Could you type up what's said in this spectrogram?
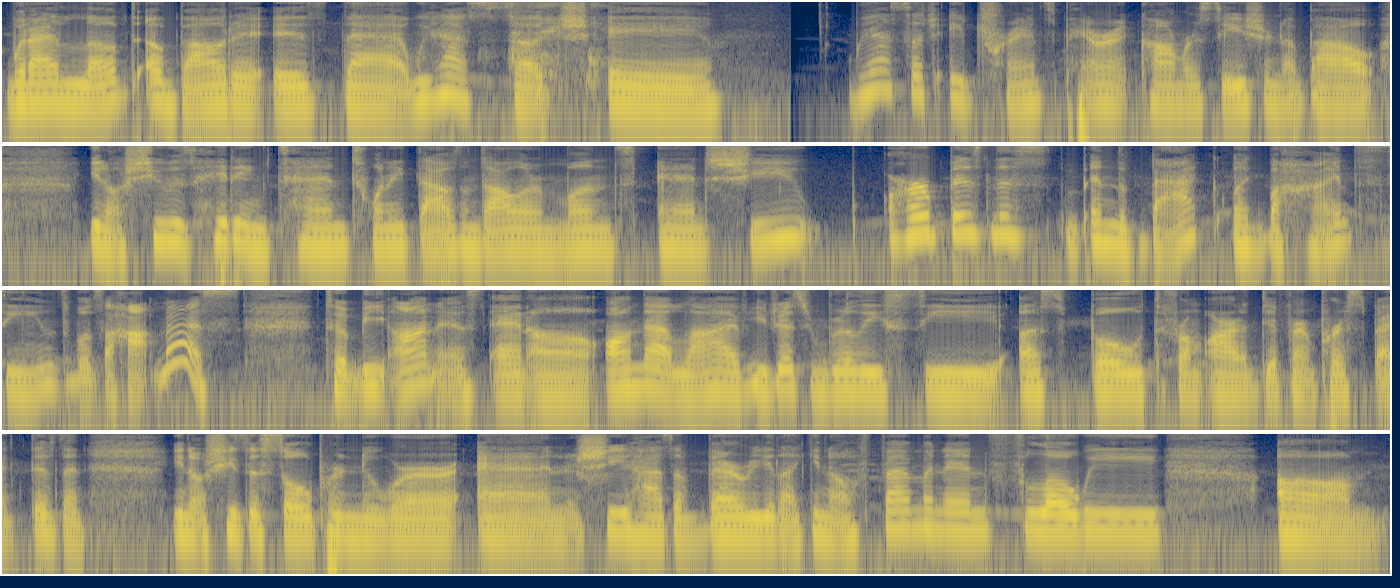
what I loved about it is that we had such a we had such a transparent conversation about you know she was hitting ten twenty thousand dollar months and she her business in the back, like behind the scenes, was a hot mess, to be honest. And uh, on that live, you just really see us both from our different perspectives. And, you know, she's a soulpreneur and she has a very, like, you know, feminine, flowy, um,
